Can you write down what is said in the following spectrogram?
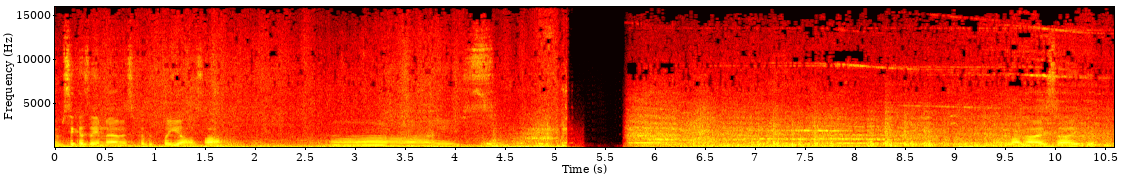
امسكها زي ما مسكها بالطيارة صح؟ نايس والله نايس هايدي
